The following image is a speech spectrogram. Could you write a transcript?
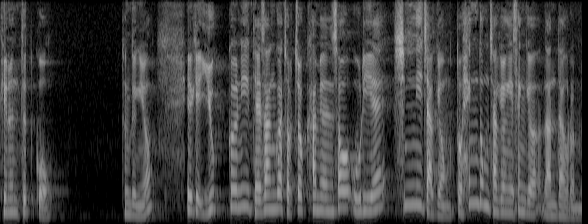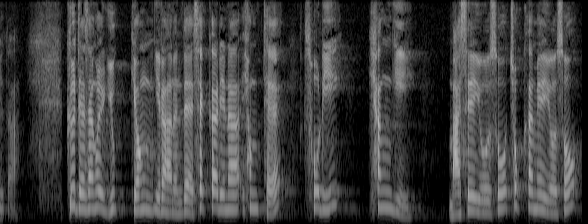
귀는 듣고 등등이요. 이렇게 육근이 대상과 접촉하면서 우리의 심리작용 또 행동작용이 생겨난다 그럽니다. 그 대상을 육경이라 하는데 색깔이나 형태, 소리, 향기, 맛의 요소, 촉감의 요소,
